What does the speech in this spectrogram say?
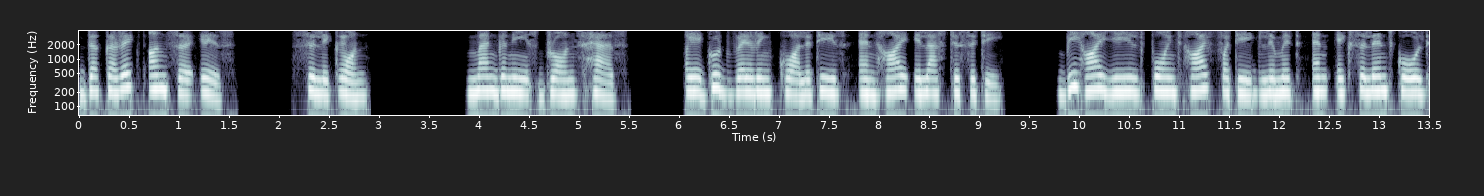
The correct answer is silicon. Manganese bronze has a good wearing qualities and high elasticity. B high yield point high fatigue limit and excellent cold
